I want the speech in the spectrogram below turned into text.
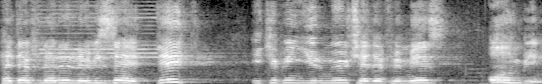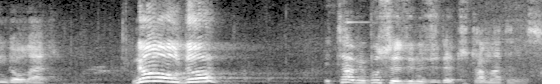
hedefleri revize ettik. 2023 hedefimiz 10 bin dolar. Ne oldu? E tabi bu sözünüzü de tutamadınız.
